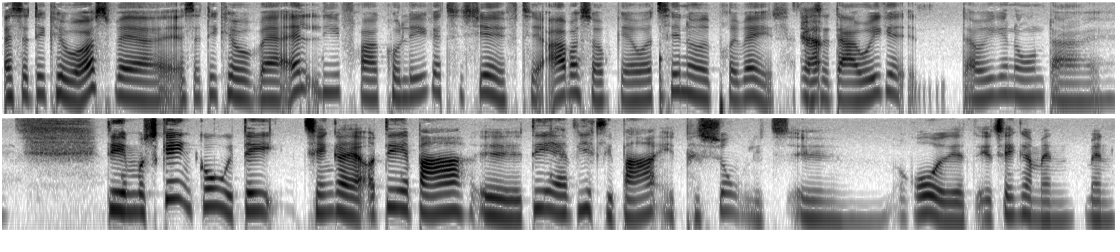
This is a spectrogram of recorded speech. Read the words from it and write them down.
altså det kan jo også være, altså det kan jo være alt lige fra kollega til chef til arbejdsopgaver til noget privat. Ja. Altså der er jo ikke, der er jo ikke nogen, der... øh, Det er måske en god idé, tænker jeg, og det er bare, øh, det er virkelig bare et personligt øh, råd, jeg, jeg tænker, man, man,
